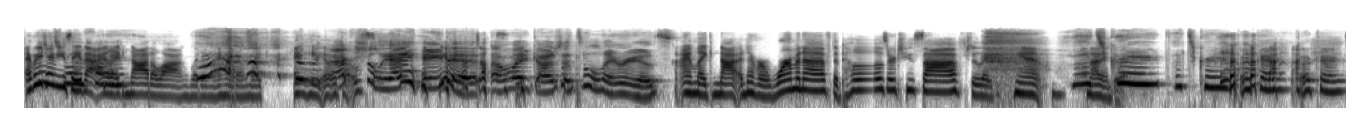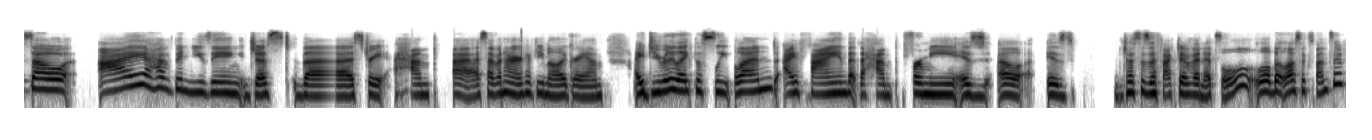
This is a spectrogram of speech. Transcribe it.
Every time you say that, I like nod along, but in my head I'm like, I hate hotels. Actually, I hate it. Oh my gosh, that's hilarious. I'm like not never warm enough. The pillows are too soft. Like can't. That's great. That's great. Okay. Okay. So I have been using just the straight hemp uh, 750 milligram. I do really like the sleep blend. I find that the hemp for me is uh, is just as effective and it's a little, little bit less expensive.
